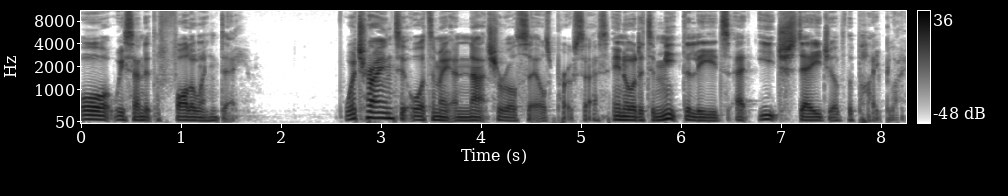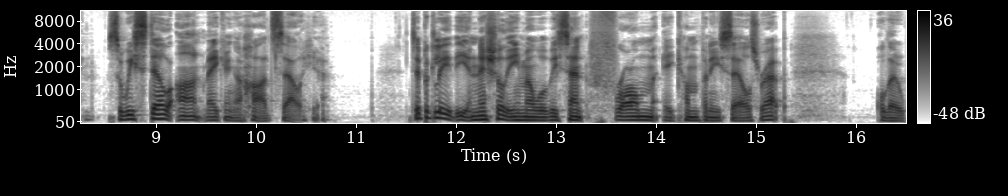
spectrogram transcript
or we send it the following day. We're trying to automate a natural sales process in order to meet the leads at each stage of the pipeline. So we still aren't making a hard sell here. Typically, the initial email will be sent from a company sales rep although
